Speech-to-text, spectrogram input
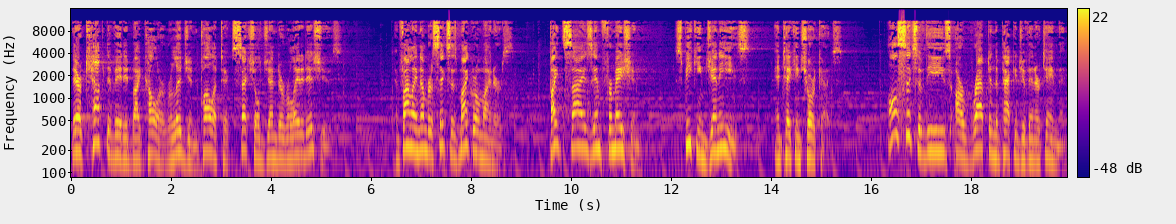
They are captivated by color, religion, politics, sexual, gender related issues. And finally, number six is microminors. Bite-sized information, speaking Genese, and taking shortcuts. All six of these are wrapped in the package of entertainment,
